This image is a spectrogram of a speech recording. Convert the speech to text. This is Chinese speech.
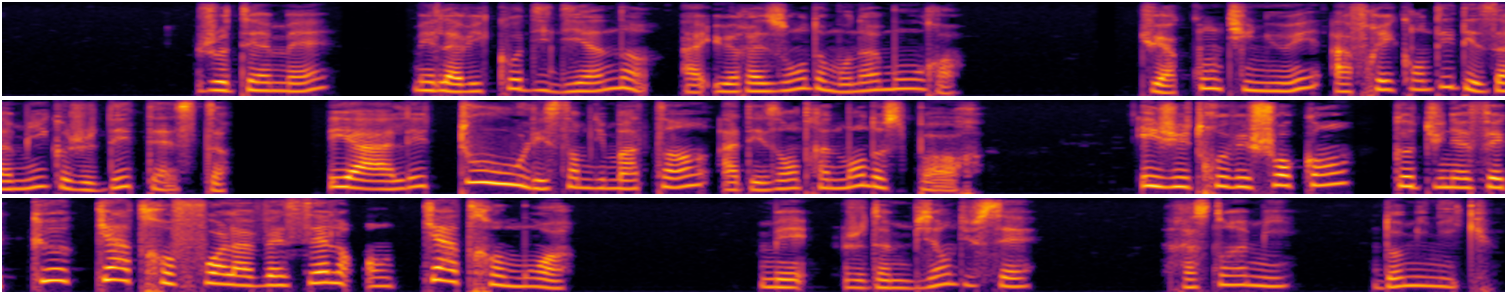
Je t'aimais, mais la vie quotidienne a eu raison de mon amour. Tu as continué à fréquenter des amis que je déteste et à aller tous les samedis matins à des entraînements de sport. Et j'ai trouvé choquant que tu n'aies fait que quatre fois la vaisselle en quatre mois. Mais je t'aime bien, tu sais. Restons amis. Dominique.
